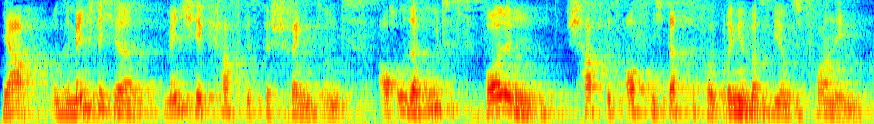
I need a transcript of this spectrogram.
Ja, unsere menschliche, menschliche Kraft ist beschränkt und auch unser gutes Wollen schafft es oft nicht, das zu vollbringen, was wir uns vornehmen.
